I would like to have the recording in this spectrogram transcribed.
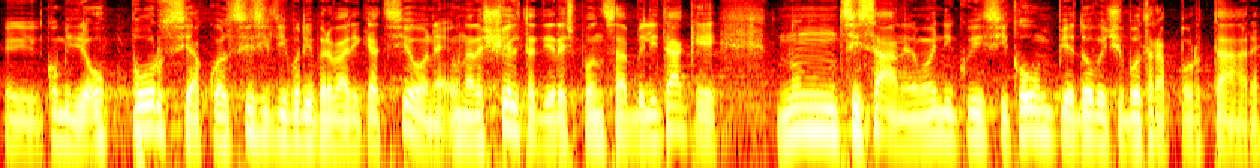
eh, dire, opporsi a qualsiasi tipo di prevaricazione, è una scelta di responsabilità che non si sa nel momento momento in cui si compie dove ci potrà portare,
